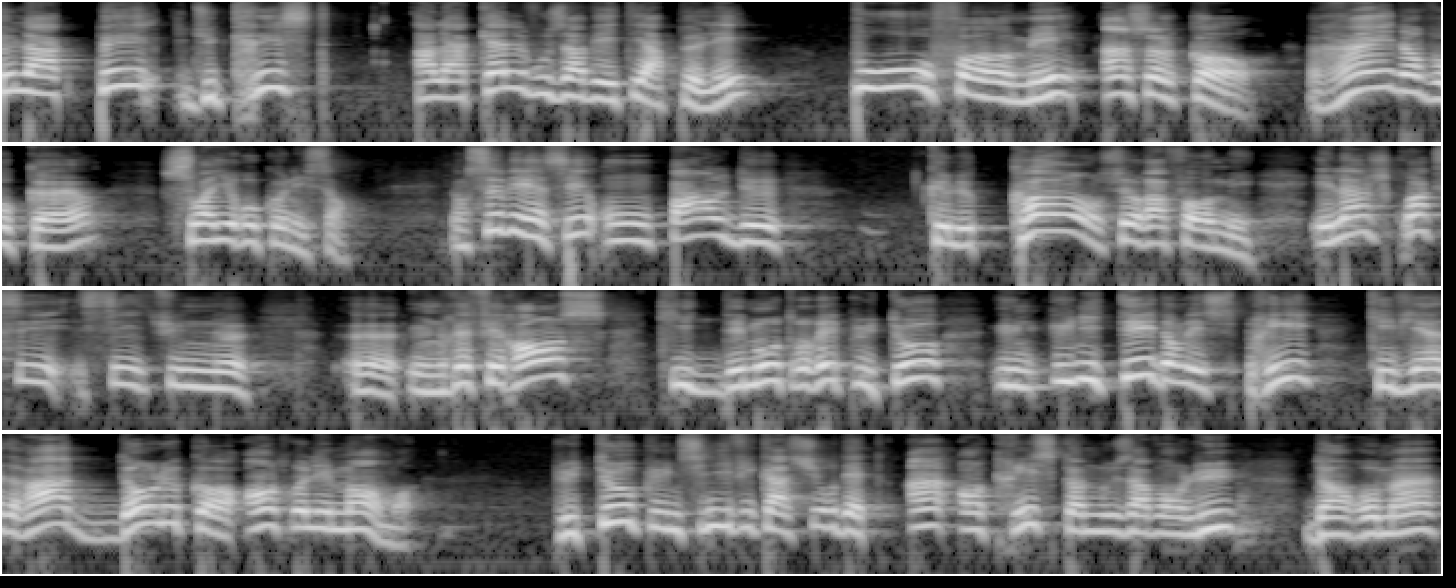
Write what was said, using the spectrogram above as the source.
que la paix du Christ à laquelle vous avez été appelés pour former un seul corps règne dans vos cœurs, soyez reconnaissants. Dans ce verset, on parle de que le corps sera formé. Et là, je crois que c'est une, euh, une référence qui démontrerait plutôt une unité dans l'esprit qui viendra dans le corps, entre les membres, plutôt qu'une signification d'être un en Christ, comme nous avons lu dans Romains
